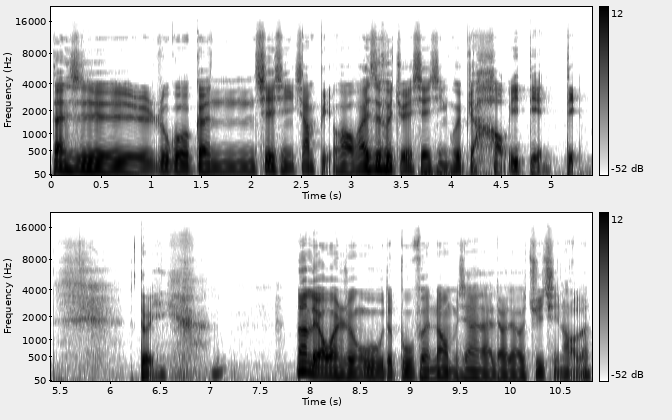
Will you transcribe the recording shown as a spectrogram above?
但是如果跟谢欣相比的话，我还是会觉得谢欣会比较好一点点。对。那聊完人物的部分，那我们现在来聊聊剧情好了。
